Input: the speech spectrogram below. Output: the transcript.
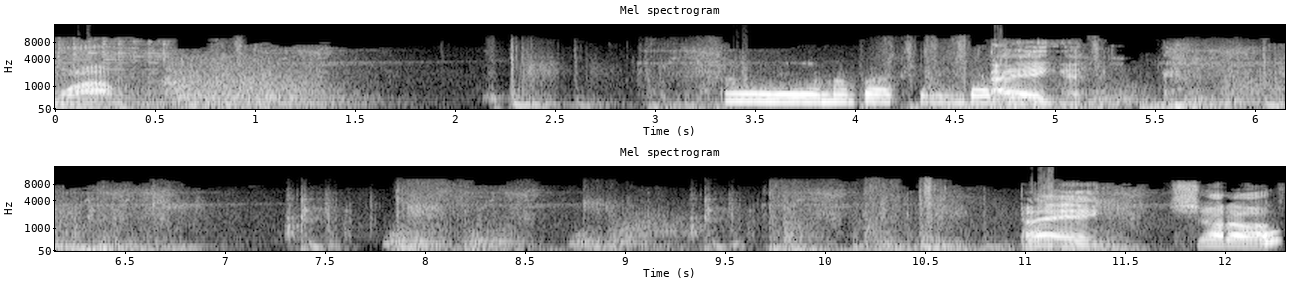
wow. Oh, my box is Dang it. Dang, shut up.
